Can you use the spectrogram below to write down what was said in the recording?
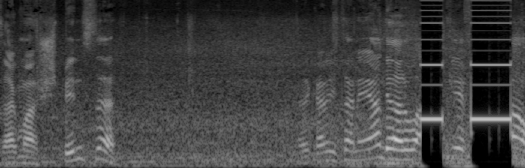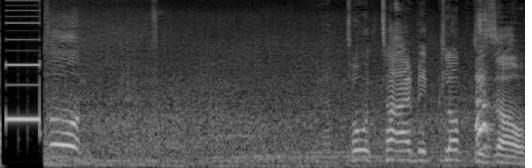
Sag mal, spinnst du? Das kann nicht dein Ernst, ja, du so. Total bekloppt, die Sau.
